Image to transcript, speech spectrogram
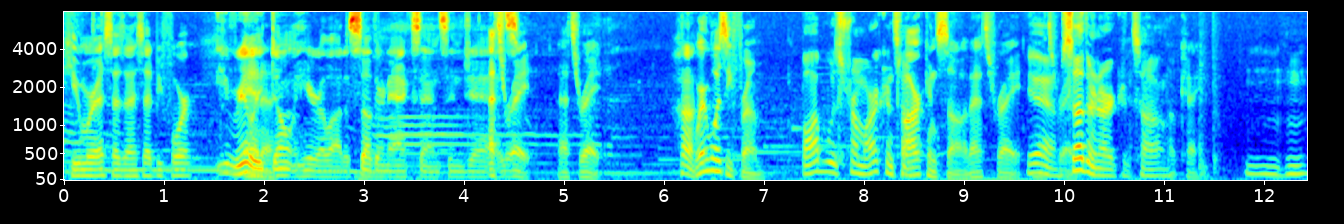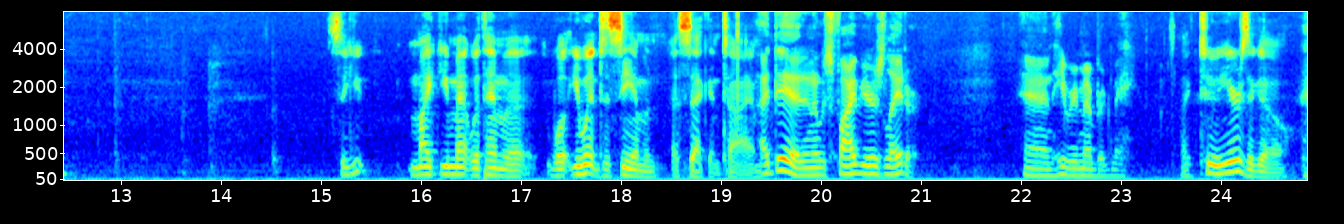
humorous, as I said before. You really And, uh, don't hear a lot of southern accents in jazz. That's right. That's right. Huh. Where was he from? Bob was from Arkansas. Arkansas. That's right. yeah, that's right. southern Arkansas. Okay. hmm So you, Mike, you met with him. Uh, well, you went to see him a second time, I did, and it was five years later, and he remembered me. like two years ago.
